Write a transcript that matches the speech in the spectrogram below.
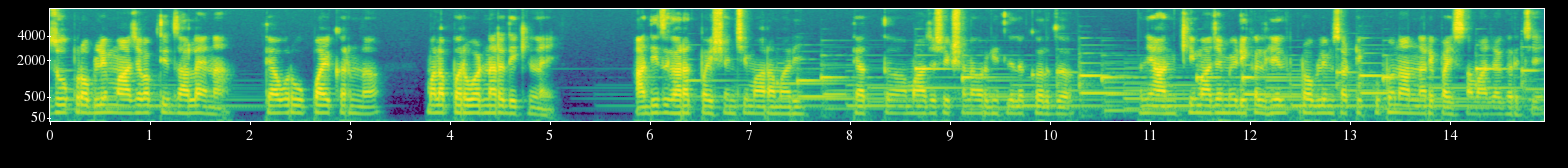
जो प्रॉब्लेम माझ्या बाबतीत झाला आहे ना त्यावर उपाय करणं मला परवडणारं देखील नाही. आधीच घरात पैशांची मारामारी त्यात माझ्या शिक्षणावर घेतलेलं कर्ज आणि आणखी माझ्या मेडिकल हेल्थ प्रॉब्लेमसाठी कुठून आणणारे पैसा माझ्या घरचे?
